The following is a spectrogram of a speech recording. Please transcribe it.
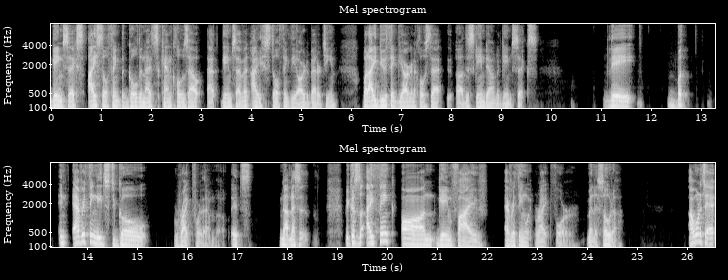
game six, I still think the Golden Knights can close out at game seven. I still think they are the better team, but I do think they are going to close that uh, this game down to game six. They, but in everything needs to go right for them though. It's not necessary because I think on game five everything went right for Minnesota. I want to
